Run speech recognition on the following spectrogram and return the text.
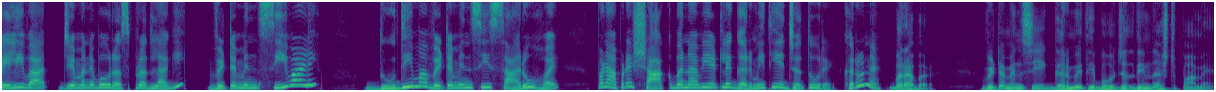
પેલી વાત જે મને બહુ રસપ્રદ લાગી વિટામિન સી વાળી? દૂધીમાં વિટામિન સી સારું હોય પણ આપણે શાક બનાવીએ એટલે ગરમીથી એ જતું રહે ખરું ને? બરાબર. વિટામિન સી ગરમીથી બહુ જલ્દી નષ્ટ પામે.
